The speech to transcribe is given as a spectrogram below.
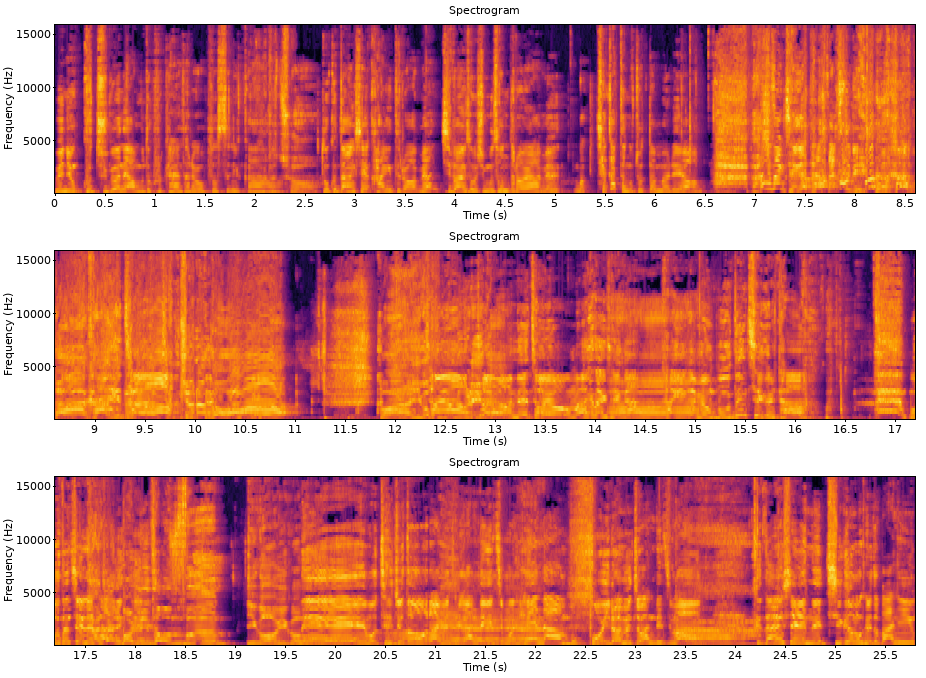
왜냐면 그 주변에 아무도 그렇게 하는 사람이 없었으니까. 그렇죠. 또 그 당시에 강의 들어가면 지방에서 오시면 손 들어야 하면 막 책 같은 거 줬단 말이에요. 항상 제가 다 싹쓸이. 아, 강의들은 책 주는 거. 와. 와, 이거 저요, 국룰이다. 저요. 네, 저요. 막 항상 제가 아. 강의 가면 모든 책을 다. 모든 책을 다. 가장. 멀리서 온 분, 이거, 이거. 네, 뭐 제주도라면 아, 제가 안 네, 되겠지. 뭐 네. 해남, 목포 이러면 좀 안 되지만 아. 그 당시에는 지금은 그래도 많이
